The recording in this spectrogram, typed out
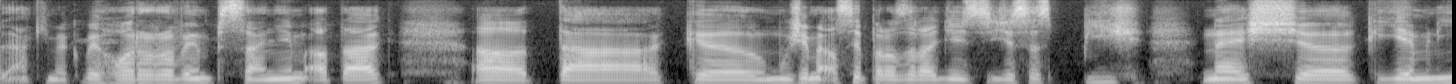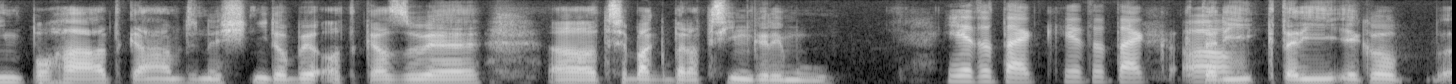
nějakým jakoby hororovým psaním a tak, tak můžeme asi prozradit, že se spíš než k jemným pohádkám v dnešní době odkazuje uh, třeba k bratřím Grimů. Je to tak, je to tak. O. Který, který jako uh,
